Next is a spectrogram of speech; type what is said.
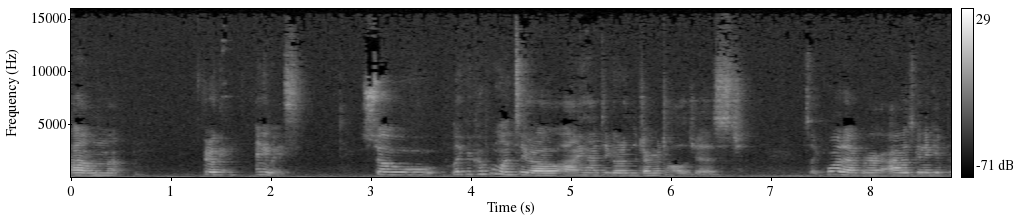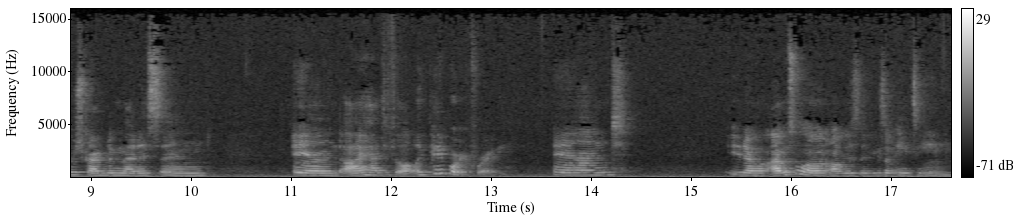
Um, but okay, anyways. So, like a couple months ago, I had to go to the dermatologist. It's like, whatever. I was gonna get prescribed a medicine, and I had to fill out like paperwork for it. And, you know, I was alone, obviously, because I'm 18,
